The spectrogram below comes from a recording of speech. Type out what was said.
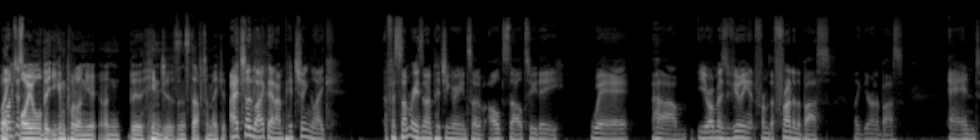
I'm just- oil that you can put on your on the hinges and stuff to make it. I actually like that. I'm pitching like, for some reason, I'm pitching it in sort of old style 2D, where um, you're almost viewing it from the front of the bus, like you're on a bus, and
